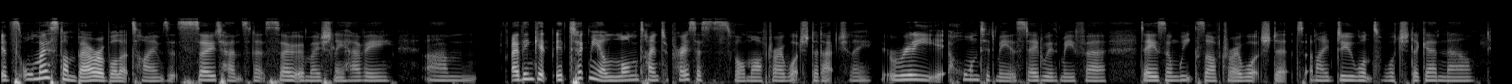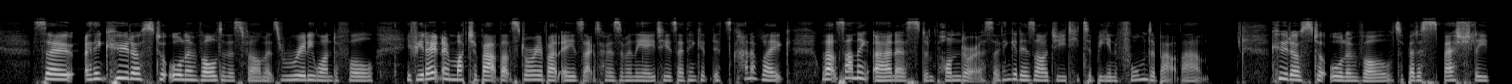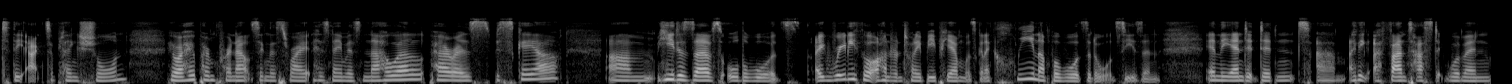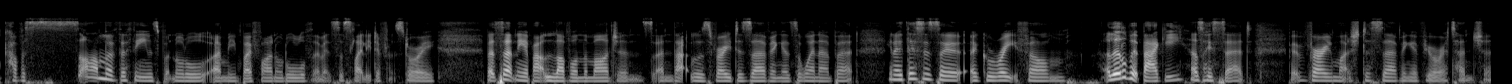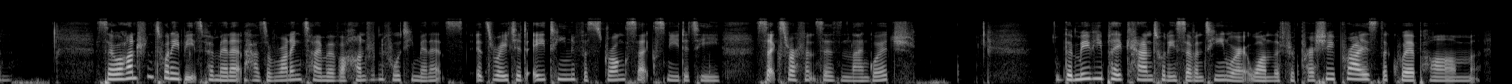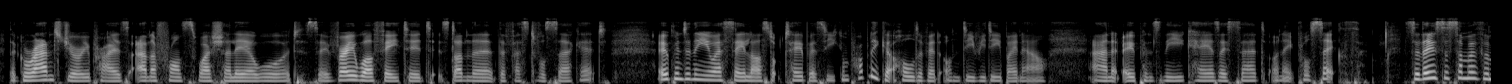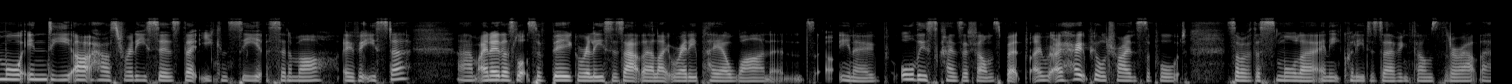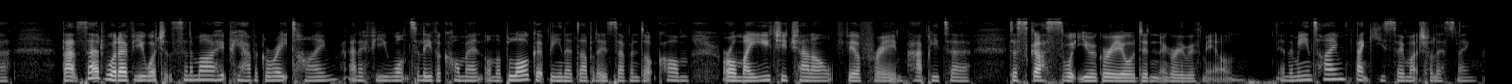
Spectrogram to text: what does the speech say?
it's almost unbearable at times. It's so tense and it's so emotionally heavy. Um, I think it, it took me a long time to process this film after I watched it actually. It really it haunted me. It stayed with me for days and weeks after I watched it, and I do want to watch it again now. So I think kudos to all involved in this film. It's really wonderful. If you don't know much about that story about AIDS activism in the 80s, I think it, it's kind of like, without sounding earnest and ponderous, I think it is our duty to be informed about that. Kudos to all involved, but especially to the actor playing Sean, who I hope I'm pronouncing this right. His name is Nahuel Perez Biscayart. Um, he deserves all the awards. I really thought 120 BPM was going to clean up awards at award season. In the end, it didn't. Um, I think A Fantastic Woman covers some of the themes, but not all. I mean, by far, not all of them. It's a slightly different story, but certainly about love on the margins, and that was very deserving as a winner. But you know, this is a, a great film a little bit baggy, as I said, but very much deserving of your attention. So 120 beats per minute has a running time of 140 minutes. It's rated 18 for strong sex, nudity, sex references, and language. The movie played Cannes 2017, where it won the FIPRESCI Prize, the Queer Palm, the Grand Jury Prize, and the Francois Chalais Award. So very well fated. It's done the, the festival circuit. Opened in the USA last October, so you can probably get hold of it on DVD by now. And it opens in the UK, as I said, on April 6th. So those are some of the more indie art house releases that you can see at the cinema over Easter. Um, I know there's lots of big releases out there like Ready Player One and you know all these kinds of films, but I, I hope you'll try and support some of the smaller and equally deserving films that are out there. That said, whatever you watch at the cinema, I hope you have a great time. And if you want to leave a comment on the blog at bina007.com or on my YouTube channel, feel free. I'm happy to discuss what you agree or didn't agree with me on. In the meantime, thank you so much for listening.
